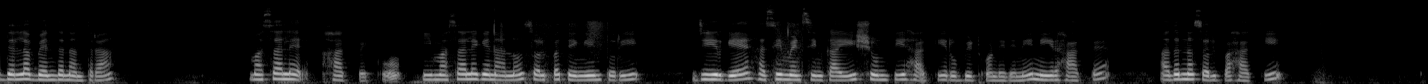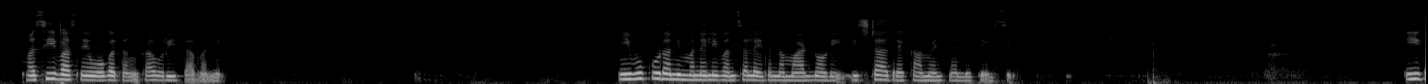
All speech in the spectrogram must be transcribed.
ಇದೆಲ್ಲ ಬೆಂದ ನಂತರ ಮಸಾಲೆ ಹಾಕಬೇಕು. ಈ ಮಸಾಲೆಗೆ ನಾನು ಸ್ವಲ್ಪ ತೆಂಗಿನ ತುರಿ, ಜೀರಿಗೆ, ಹಸಿಮೆಣಸಿನ್ಕಾಯಿ, ಶುಂಠಿ ಹಾಕಿ ರುಬ್ಬಿಟ್ಕೊಂಡಿದ್ದೀನಿ. ನೀರು ಹಾಕಿದೆ ಅದನ್ನು ಸ್ವಲ್ಪ ಹಾಕಿ ಹಸಿ ವಾಸನೆ ಹೋಗೋ ತನಕ ಉರಿತಾ ಬನ್ನಿ. ನೀವು ಕೂಡ ನಿಮ್ಮ ಮನೇಲಿ ಒಂದು ಸಲ ಇದನ್ನು ಮಾಡಿ ನೋಡಿ. ಇಷ್ಟ ಆದರೆ ಕಾಮೆಂಟ್ನಲ್ಲಿ ತಿಳಿಸಿ. ಈಗ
